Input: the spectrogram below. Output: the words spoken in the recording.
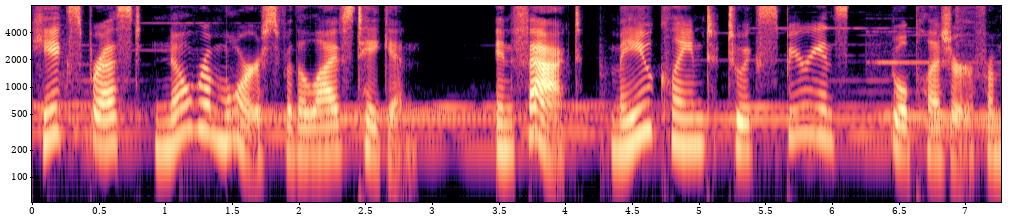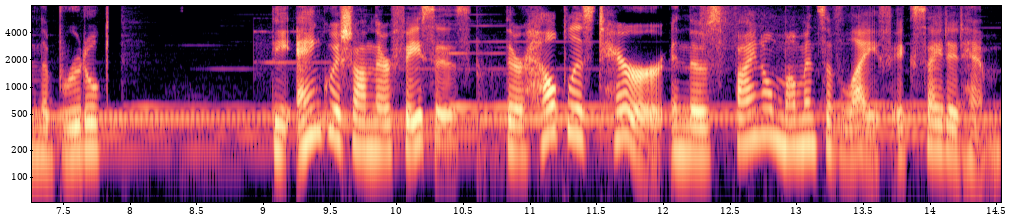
He expressed no remorse for the lives taken. In fact, Maeue claimed to experience sexual pleasure from the brutal the anguish on their faces, their helpless terror in those final moments of life excited him.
